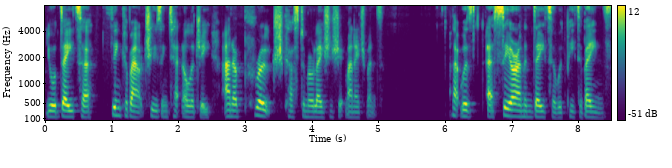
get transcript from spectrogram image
your data, think about choosing technology, and approach customer relationship management. That was uh, CRM and data with Peter Baines.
